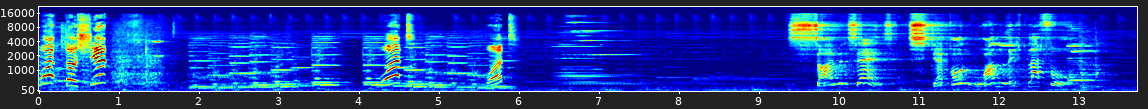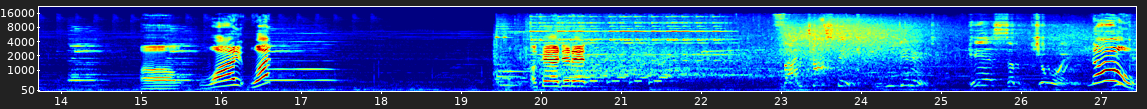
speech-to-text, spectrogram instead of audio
What the shit? What? What? Simon says, step on one lit platform. Oh, why? What? Okay, I did it. Fantastic! You did it! Here's some joy. No!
